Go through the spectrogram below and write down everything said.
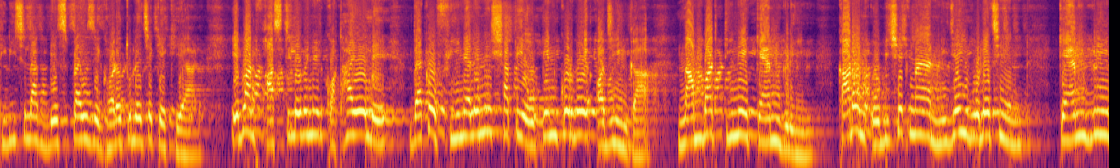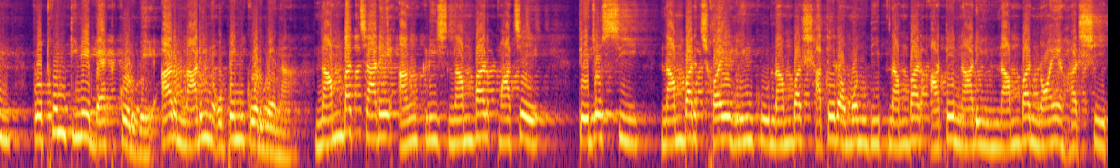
তিরিশ লাখ বেস প্রাইজে ঘরে তুলেছে কেকেআর। এবার ফার্স্ট ইলেভেনের কথায় এলে, দেখো ফিন সাথে ওপেন করবে অজিঙ্কা, নাম্বার তিনে ক্যাম গ্রিন, কারণ অভিষেক নায়ার নিজেই বলেছেন ক্যাম গ্রিন প্রথম তিনে ব্যাট করবে আর নারিন ওপেন করবে না। নাম্বার চারে আংক্রিস নাম্বার পাঁচে তেজস্বী, নাম্বার ছয়ে রিঙ্কু, নাম্বার সাতে রমনদীপ, নাম্বার আটে নারিন, নাম্বার নয়ে হর্ষিত,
